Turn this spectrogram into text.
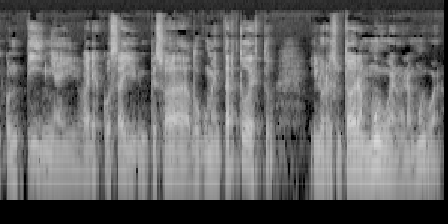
con- tiña y varias cosas y empezó a documentar todo esto y los resultados eran muy buenos, eran muy buenos.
